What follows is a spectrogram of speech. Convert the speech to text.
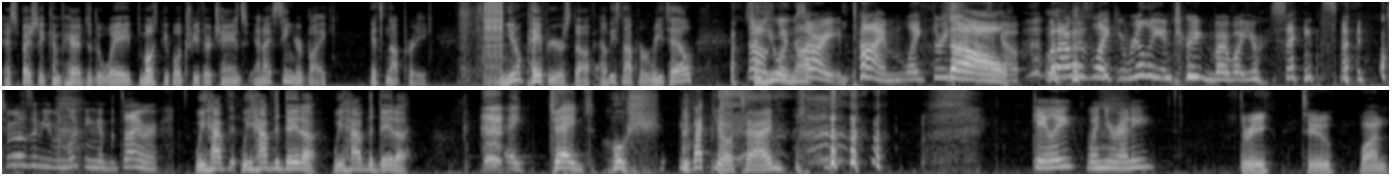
especially compared to the way most people treat their chains. And I've seen your bike. It's not pretty. And you don't pay for your stuff, at least not for retail. So oh, you are not. sorry. Time like three No! seconds ago, but I was like really intrigued by what you were saying, so I wasn't even looking at the timer. We have the, we have the data. We have the data. hey, James, hush. You've had your time. Caley, when you're ready. Three, two, one.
